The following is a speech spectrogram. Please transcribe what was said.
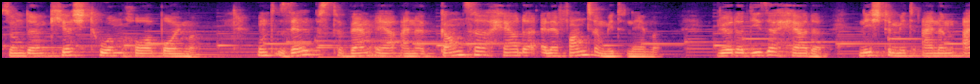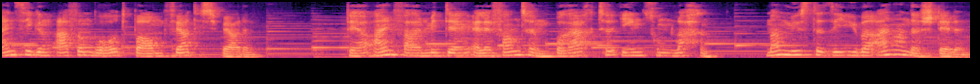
sondern kirchturmhohe Bäume. Und selbst wenn er eine ganze Herde Elefanten mitnehme, würde diese Herde nicht mit einem einzigen Affenbrotbaum fertig werden. Der Einfall mit den Elefanten brachte ihn zum Lachen. Man müsste sie übereinander stellen.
